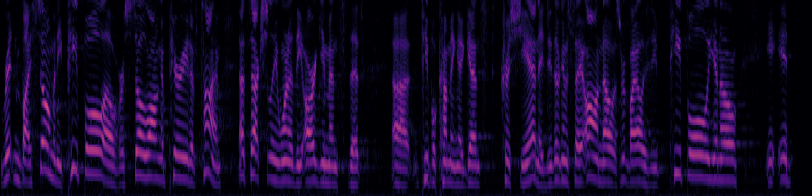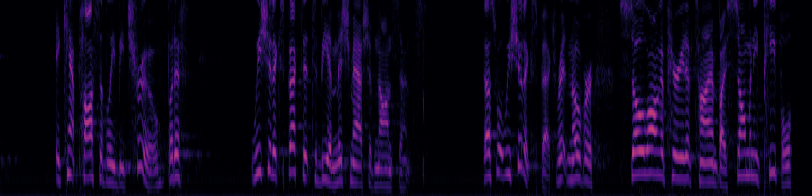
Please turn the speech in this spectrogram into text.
Written by so many people over so long a period of time. That's actually one of the arguments that uh, people coming against Christianity, they're going to say, oh, no, it was written by all these people, you know, it, it, it can't possibly be true. But if we should expect it to be a mishmash of nonsense. That's what we should expect, written over so long a period of time by so many people,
